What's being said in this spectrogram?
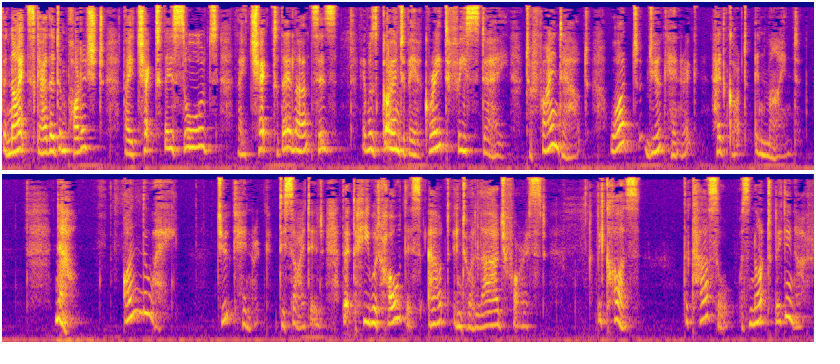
The knights gathered and polished. They checked their swords. They checked their lances. It was going to be a great feast day to find out what Duke Henrik had got in mind. Now, on the way, Duke Henrik decided that he would hold this out into a large forest because the castle was not big enough.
